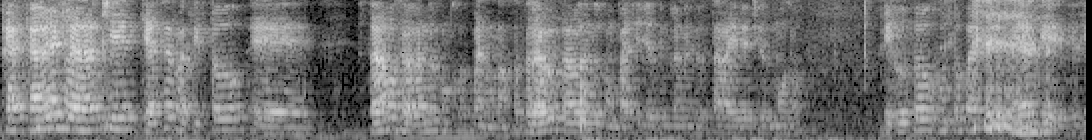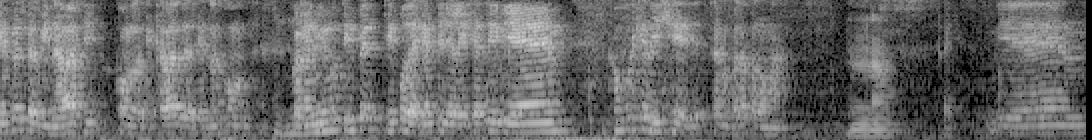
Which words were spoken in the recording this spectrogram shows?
Ca- Cabe aclarar que, que hace ratito eh, estábamos hablando con, bueno, no, José Eduardo estaba hablando con Pachi, yo simplemente estaba ahí de chismoso. Y justo, justo Pachi decía que, que siempre terminaba así, con lo que acabas de decir, ¿no? Con, con el mismo tipe- tipo de gente, y yo le dije así bien, ¿cómo fue que dije? Se me fue la paloma. No sé. Bien,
